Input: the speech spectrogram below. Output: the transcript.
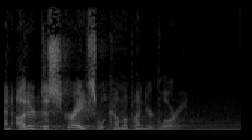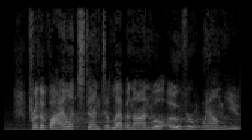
and utter disgrace will come upon your glory. For the violence done to Lebanon will overwhelm you,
